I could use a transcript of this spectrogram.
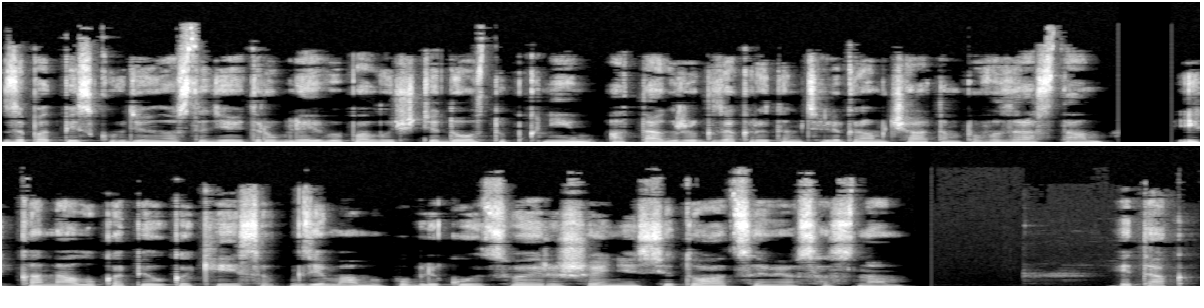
За подписку в 99 рублей вы получите доступ к ним, а также к закрытым телеграм-чатам по возрастам и к каналу «Копилка кейсов», где мамы публикуют свои решения с ситуациями со сном. Итак,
